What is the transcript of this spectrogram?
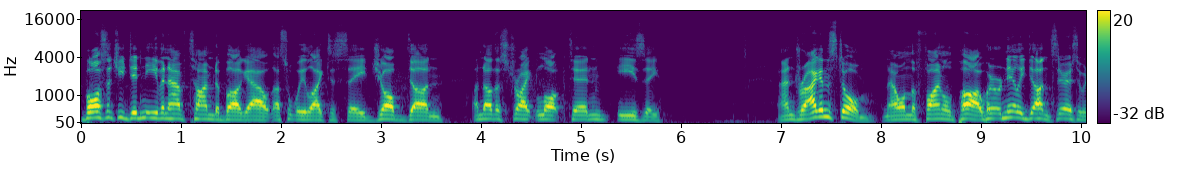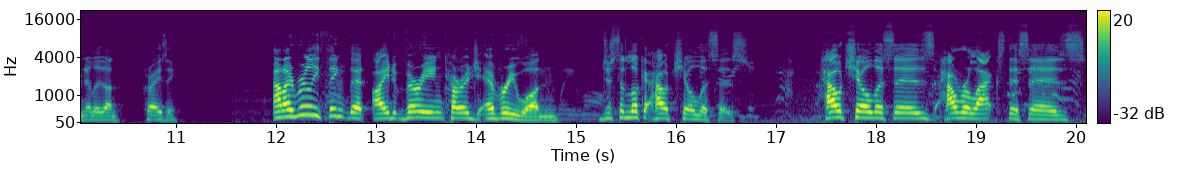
Boss actually didn't even have time to bug out. That's what we like to see. Job done. Another strike locked in. Easy. And Dragonstorm, now on the final part. We're nearly done. Seriously, we're nearly done. Crazy. And I really think that I'd very encourage everyone just to look at how chill this is. How chill this is, how relaxed this is,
